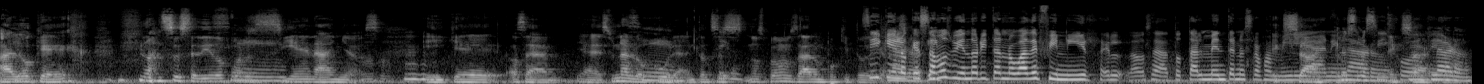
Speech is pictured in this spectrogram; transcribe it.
Algo que no ha sucedido por 100 años. Y que, o sea, ya es una locura. Entonces nos podemos dar un poquito de... Sí, que lo que estamos viendo ahorita no va a definir, o sea, totalmente nuestra familia ni nuestros hijos. Claro.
